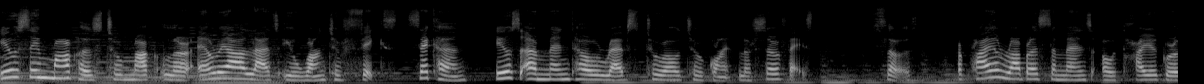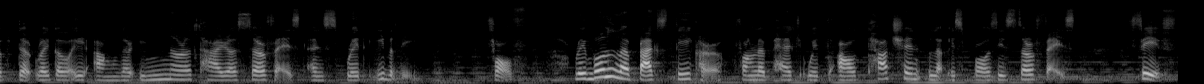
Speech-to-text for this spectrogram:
using markers to mark the area that you want to fix. Second, use a metal rasp tool to grind the surface. Third, Apply rubber cement or tire grip directly on the inner tire surface and spread evenly. Fourth, remove the back sticker from the patch without touching the exposed surface. Fifth,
